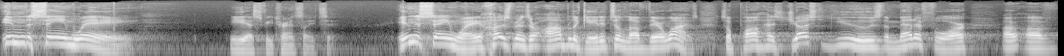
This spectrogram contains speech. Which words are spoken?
in the same way, the ESV translates it. In the same way, husbands are obligated to love their wives. So Paul has just used the metaphor of, of,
